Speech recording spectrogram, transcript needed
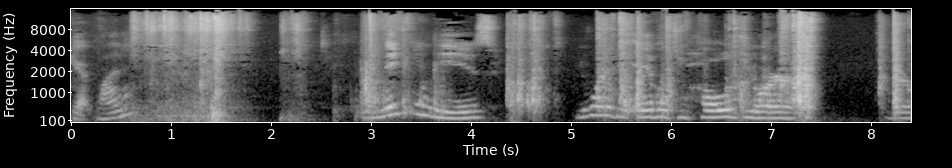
get one. In making these, you want to be able to hold your, your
